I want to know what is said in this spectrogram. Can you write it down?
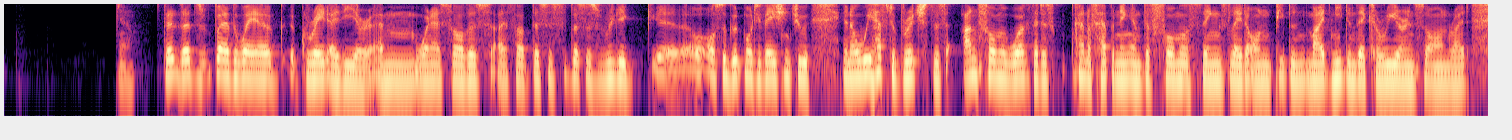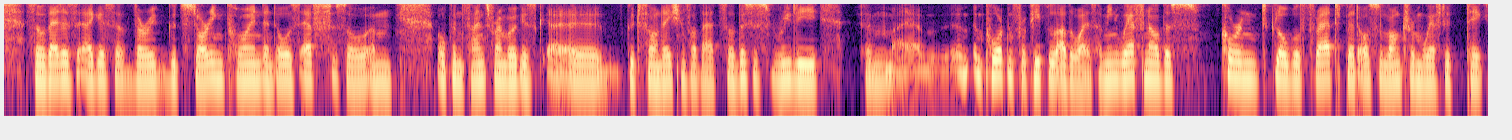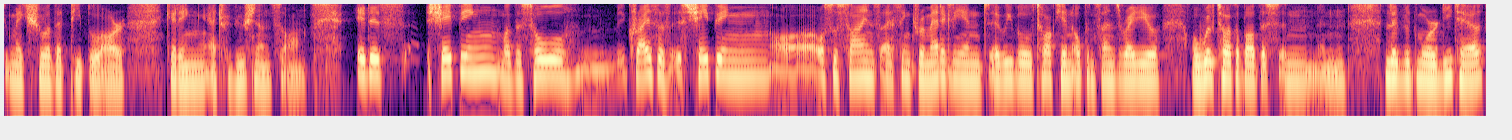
That, that's, by the way, a, a great idea. Um, when I saw this, I thought this is this is really uh, also good motivation to, you know, we have to bridge this informal work that is kind of happening and the formal things later on people might need in their career and so on, right? So that is, I guess, a very good starting. And OSF, so um, Open Science Framework, is a good foundation for that. So this is really um, uh, important for people otherwise. I mean, we have now this current global threat, but also long term, we have to take make sure that people are getting attribution and so on. It is shaping well, this whole crisis is shaping also science, I think, dramatically. And uh, we will talk in Open Science Radio, or we'll talk about this in, in a little bit more detail.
